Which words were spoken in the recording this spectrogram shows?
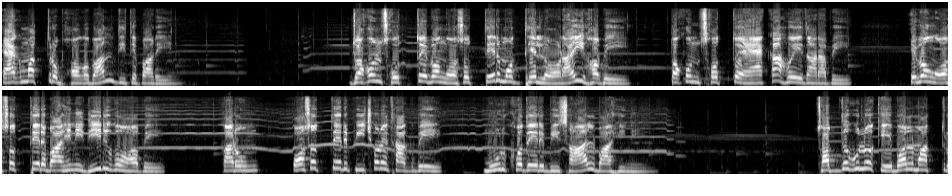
একমাত্র ভগবান দিতে পারেন। যখন সত্য এবং অসত্যের মধ্যে লড়াই হবে, তখন সত্য একা হয়ে দাঁড়াবে এবং অসত্যের বাহিনী দীর্ঘ হবে। কারণ অসত্যের পিছনে থাকবে মূর্খদের বিশাল বাহিনী। শব্দগুলো কেবলমাত্র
